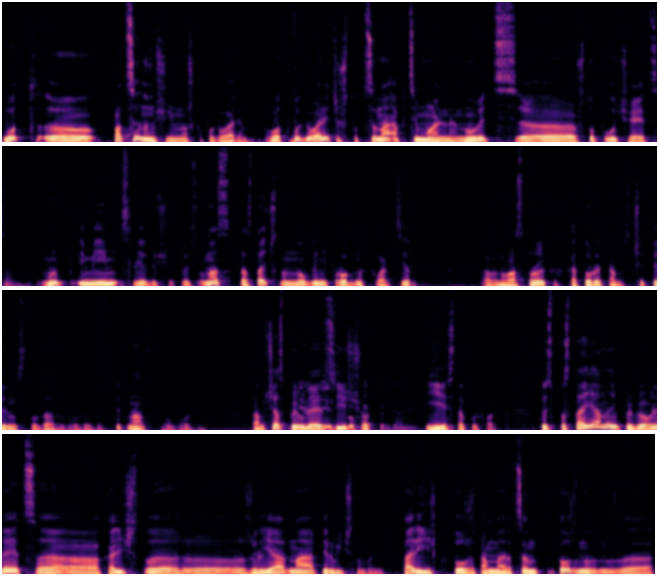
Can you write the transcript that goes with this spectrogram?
Вот э, по ценам еще немножко поговорим. Вот вы говорите, что цена оптимальная, но ведь э, что получается? Мы имеем следующее. То есть у нас достаточно много непроданных квартир в новостройках, которые там с 14 даже года идут, с 15 года. Там сейчас появляется есть еще... Фактор, да? Есть такой фактор. То есть постоянно прибавляется э, количество э, жилья на первичном рынке. Вторичка тоже, там, наверное, цены тоже за,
